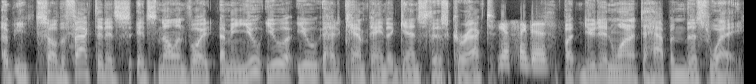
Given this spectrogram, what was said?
I mean, so the fact that it's it's null and void. I mean, you you you had campaigned against this, correct? Yes, I did. But you didn't want it to happen this way.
